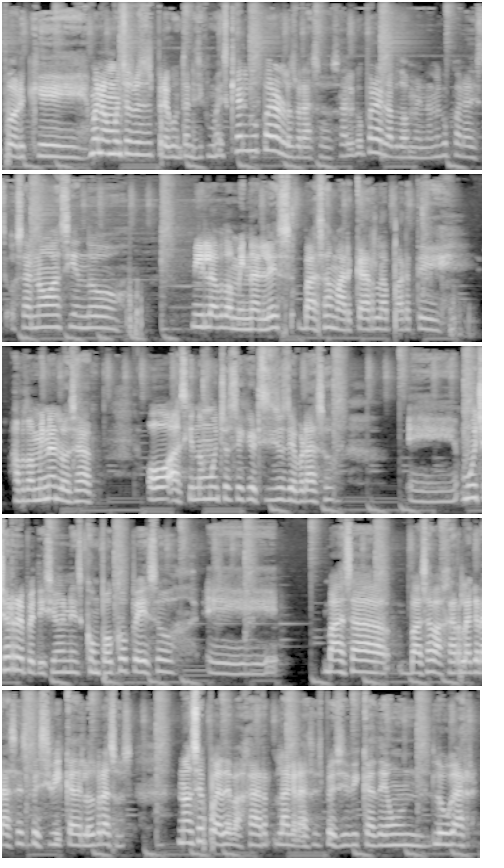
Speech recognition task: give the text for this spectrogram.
porque, bueno, muchas veces preguntan así como, es que algo para los brazos, algo para el abdomen, algo para esto. O sea, no haciendo mil abdominales vas a marcar la parte abdominal, o sea, o haciendo muchos ejercicios de brazo, eh, muchas repeticiones con poco peso, eh, vas a, vas a bajar la grasa específica de los brazos. No se puede bajar la grasa específica de un lugar.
